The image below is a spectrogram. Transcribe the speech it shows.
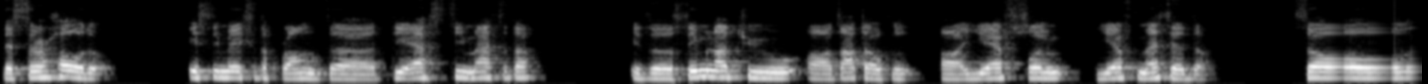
the threshold estimated from the DST method is similar to uh, that of uh, EF, soil, EF method. So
